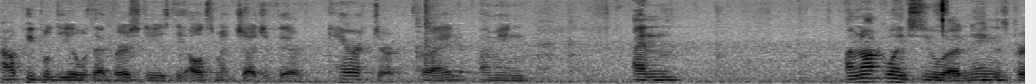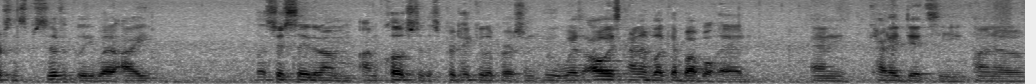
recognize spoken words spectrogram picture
how people deal with adversity is the ultimate judge of their character, right? Yeah. I mean, and I'm not going to uh, name this person specifically, but I let's just say that I'm I'm close to this particular person who was always kind of like a bubblehead and kind of ditzy, kind of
